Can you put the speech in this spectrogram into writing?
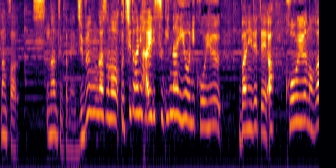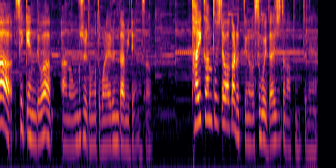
なんかなんていうかね自分がその内側に入りすぎないようにこういう場に出てあこういうのが世間ではあの面白いと思ってもらえるんだみたいなさ体感として分かるっていうのがすごい大事だなと思ってね。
